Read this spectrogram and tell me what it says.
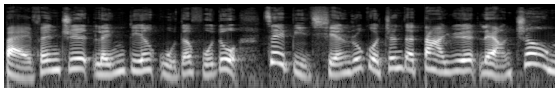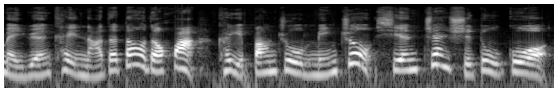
百分之零点五的幅度，这笔钱如果真的大约两兆美元可以拿得到的话，可以帮助民众先暂时度过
